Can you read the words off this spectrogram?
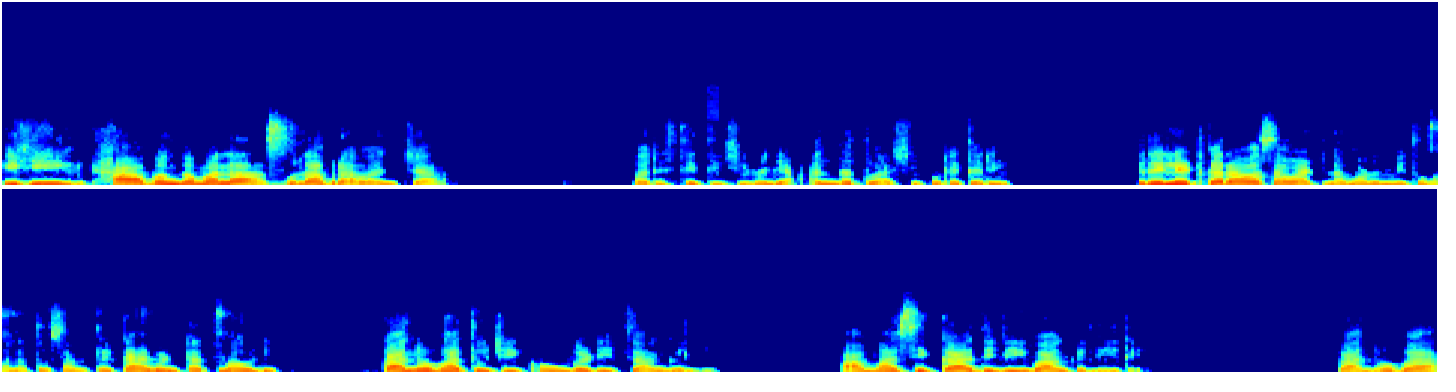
की ही हा अभंग मला गुलाबरावांच्या परिस्थितीशी म्हणजे अंधत्वाशी कुठेतरी रिलेट करावा असा वाटला म्हणून मी तुम्हाला तो सांगतोय. काय म्हणतात माऊली? कान्होबा तुझी घोंगडी चांगली आम्हासी का दिली वांगली रे? कान्होबा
